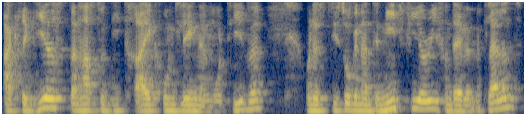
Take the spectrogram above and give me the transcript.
aggregierst, dann hast du die drei grundlegenden Motive. Und das ist die sogenannte Need Theory von David McClelland.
